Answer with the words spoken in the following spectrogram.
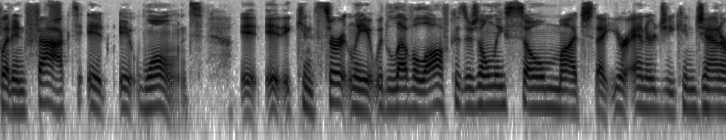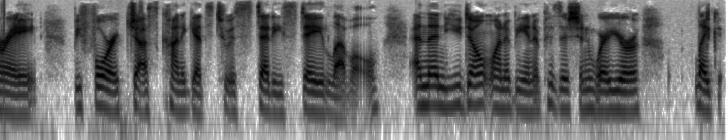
But in fact, it, it won't. It, it, it can certainly, it would level off because there's only so much that your energy can generate before it just kind of gets to a steady state level. And then you don't want to be in a position where you're like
